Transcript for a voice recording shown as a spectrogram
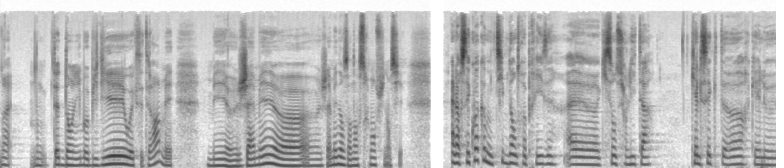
Ouais. Donc peut-être dans l'immobilier ou etc. Mais, mais euh, jamais, euh, jamais dans un instrument financier. Alors, c'est quoi comme type d'entreprises euh, qui sont sur l'ITA Quel secteur? Quel...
